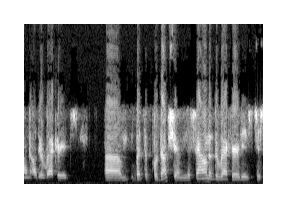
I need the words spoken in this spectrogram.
on other records. Um, but the production, the sound of the record is just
